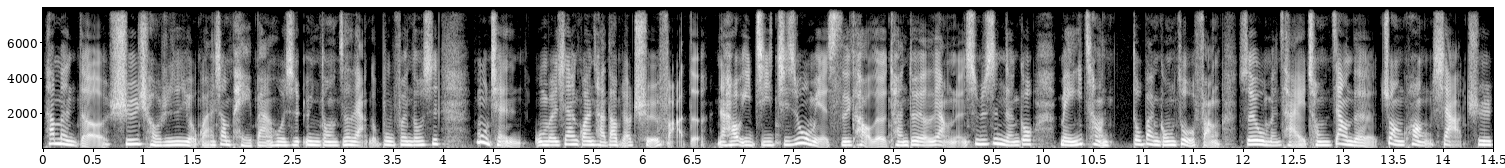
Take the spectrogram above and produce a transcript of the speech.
他们的需求就是有关像陪伴或者是运动这两个部分，都是目前我们现在观察到比较缺乏的。然后以及其实我们也思考了团队的量能是不是能够每一场都办工作坊，所以我们才从这样的状况下去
